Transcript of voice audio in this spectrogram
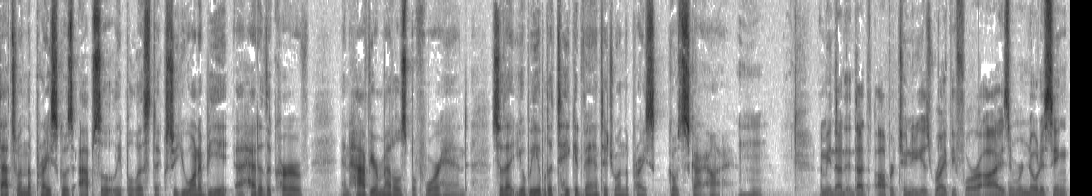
that's when the price goes absolutely ballistic. So you want to be ahead of the curve and have your metals beforehand so that you'll be able to take advantage when the price goes sky high. Mm-hmm. I mean, that, that opportunity is right before our eyes, and we're noticing,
